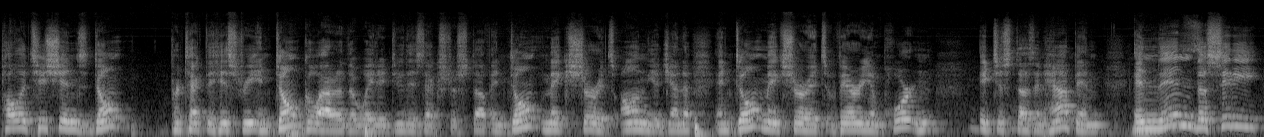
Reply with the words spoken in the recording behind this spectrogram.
politicians don't protect the history and don't go out of their way to do this extra stuff and don't make sure it's on the agenda and don't make sure it's very important, it just doesn't happen. And then the city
